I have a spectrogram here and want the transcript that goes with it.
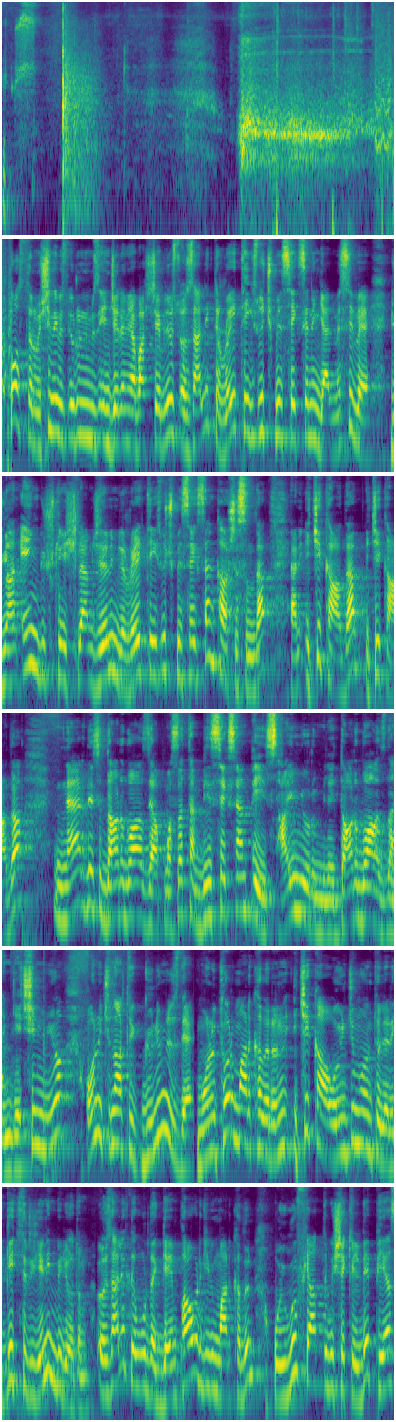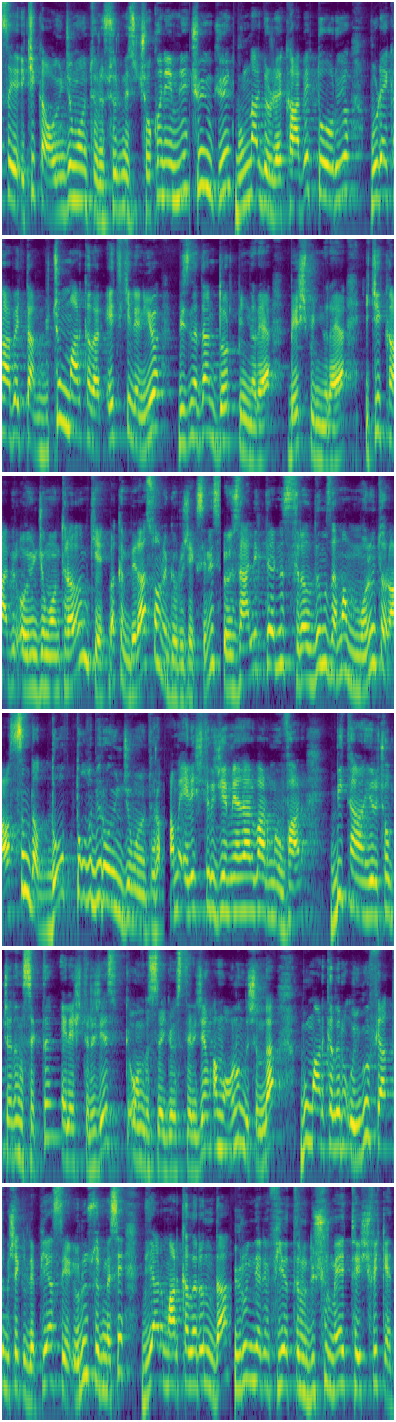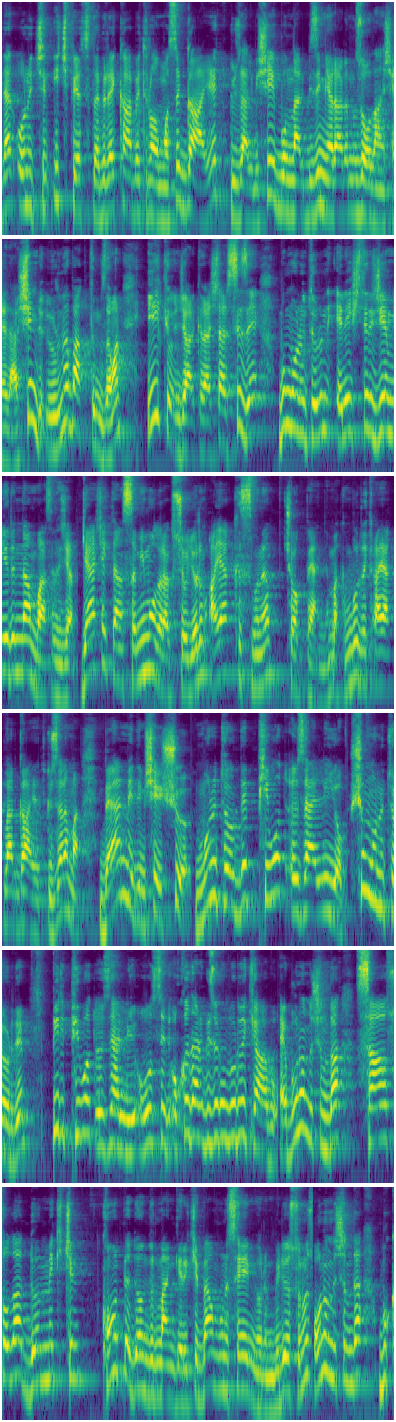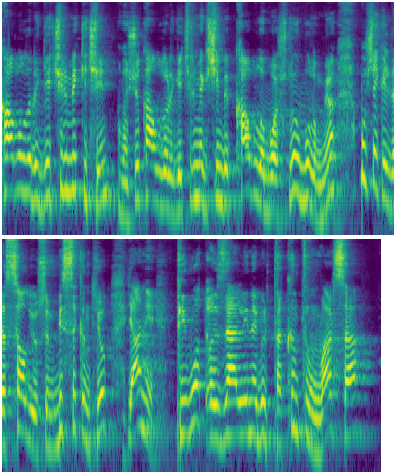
300. Dostlarım şimdi biz ürünümüzü incelemeye başlayabiliriz. Özellikle RTX 3080'in gelmesi ve dünyanın en güçlü işlemcilerinin bile RTX 3080 karşısında yani 2K'da 2K'da neredeyse darboğaz yapması zaten 1080p'yi saymıyorum bile darboğazdan geçilmiyor. Onun için artık günümüzde monitör markalarının 2K oyuncu monitörleri getireceğini biliyordum. Özellikle burada Game Power gibi markaların uygun fiyatlı bir şekilde piyasaya 2K oyuncu monitörü sürmesi çok önemli. Çünkü bunlar bir rekabet doğuruyor. Bu rekabetten bütün markalar etkileniyor. Biz neden 4000 liraya, 5000 liraya 2K bir oyuncu monitör alalım ki? Bakın biraz sonra göreceksiniz. Özelliklerini sıraladığım zaman monitör aslında dop dolu bir oyuncu monitörü. Ama eleştireceğim yerler var mı? Var. Bir tane yeri çok canımı sıktı. Eleştireceğiz. Onu da size göstereceğim. Ama onun dışında bu markaların uygun fiyatlı bir şekilde piyasaya ürün sürmesi diğer markaların da ürünlerin fiyatını düşürmeye teşvik eder. Onun için iç piyasada bir rekabetin olması gayet güzel bir şey. Bunlar bizim yararımıza olan şeyler. Şimdi ürüne baktığım zaman ilk önce arkadaşlar size bu monitörün eleştireceğim yerinden bahsedeceğim. Gerçekten samimi olarak söylüyorum ayak kısmını çok beğendim. Bakın buradaki ayaklar gayet güzel ama beğenmediğim şey şu. Monitörde pivot özelliği yok. Şu monitörde bir pivot özelliği olsaydı o kadar güzel olurdu ki abi. E bunun dışında sağa sola dönmek için komple döndürmen gerekiyor. Ben bunu sevmiyorum biliyorsunuz. Onun dışında bu kabloları geçirmek için, bakın şu kabloları geçirmek için bir kablo boşluğu bulunmuyor. Bu şekilde salıyorsun bir sıkıntı yok. Yani pivot özelliğine bir takıntın varsa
